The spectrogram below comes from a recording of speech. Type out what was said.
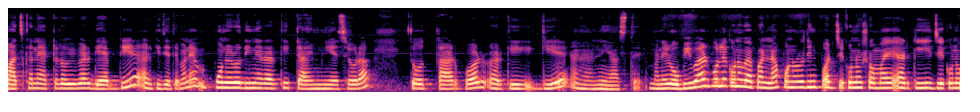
মাঝখানে একটা রবিবার গ্যাপ দিয়ে আর কি যেতে। মানে পনেরো দিনের আর কি টাইম নিয়েছে ওরা। তো তারপর আর কি গিয়ে নিয়ে আসতে। মানে রবিবার বলে কোনো ব্যাপার না, পনেরো দিন পর যে কোনো সময় আর কি যে কোনো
